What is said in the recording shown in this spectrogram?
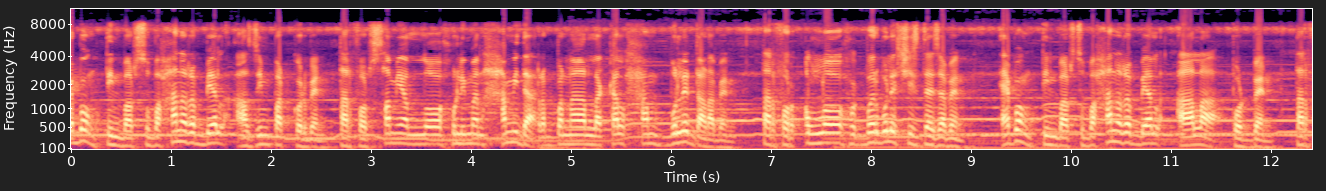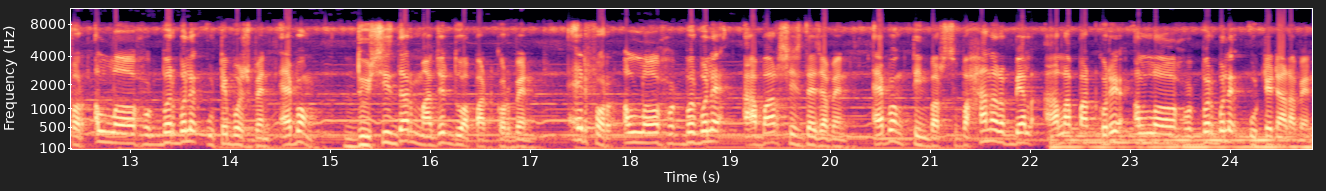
এবং তিনবার সুবাহান রব্বিয়াল আজিম পাঠ করবেন। তারপর সামি আল্লাহ হলিমান হামিদা রব্বানা লাকাল হাম বলে দাঁড়াবেন। তারপর আল্লাহ আকবর বলে সিজদায় যাবেন এবং তিনবার সুবাহান রব্বিয়াল আলা পড়বেন। তারপর আল্লাহ আকবর বলে উঠে বসবেন এবং দুই সিজদার মাঝের দোয়া পাঠ করবেন। এরপর আল্লাহ আকবর বলে আবার সিজদায় যাবেন। এবং তিনবার সুবাহান রব্বিয়াল আলা পাঠ করে আল্লাহ আকবর বলে উঠে দাঁড়াবেন।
